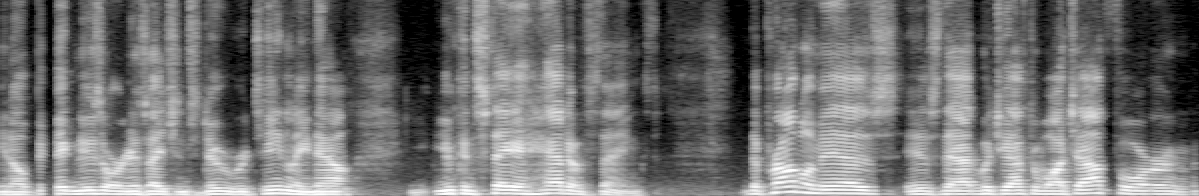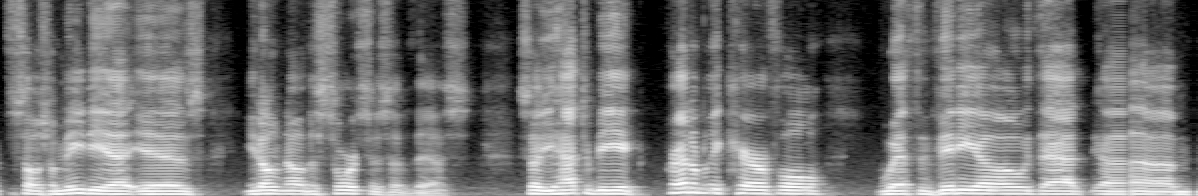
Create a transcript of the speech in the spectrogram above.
you know big news organizations do routinely now you can stay ahead of things. The problem is is that what you have to watch out for social media is you don't know the sources of this. So you have to be incredibly careful with video that um,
